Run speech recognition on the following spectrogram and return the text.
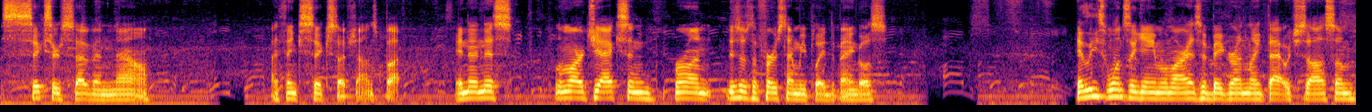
six or seven now. I think six touchdowns, but. And then this Lamar Jackson run, this was the first time we played the Bengals. At least once a game, Lamar has a big run like that, which is awesome.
